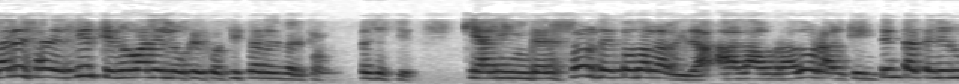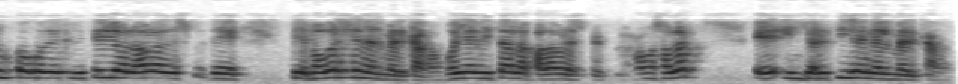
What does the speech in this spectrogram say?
sales a decir que no vale lo que cotiza en el mercado. Es decir, que al inversor de toda la vida, al ahorrador, al que intenta tener un poco de criterio a la hora de, moverse en el mercado, voy a evitar la palabra especular, vamos a hablar eh, invertir en el mercado.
